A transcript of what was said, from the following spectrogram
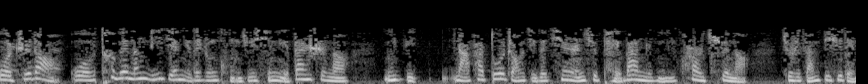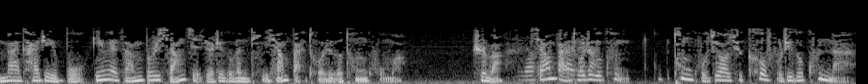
我知道，我特别能理解你的这种恐惧心理，但是呢，你比哪怕多找几个亲人去陪伴着你一块儿去呢，就是咱必须得迈开这一步，因为咱们不是想解决这个问题，想摆脱这个痛苦吗？是吧？想摆脱这个困痛苦，就要去克服这个困难。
